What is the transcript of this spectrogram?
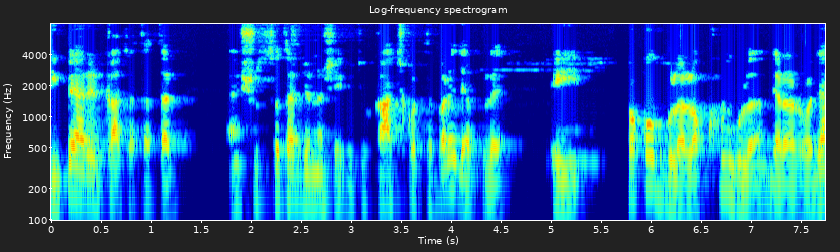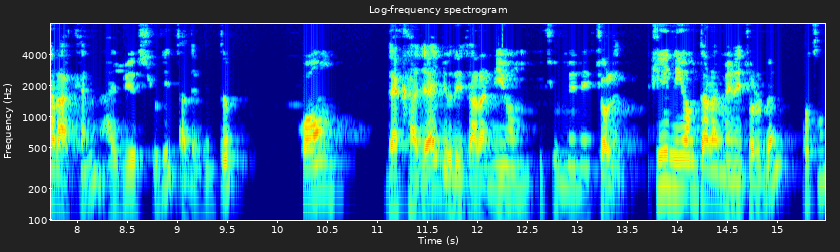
রিপেয়ারের কাজ অর্থাৎ তার সুস্থতার জন্য সে কিছু কাজ করতে পারে, যার ফলে এই প্রকোপগুলো, লক্ষণগুলো যারা রোজা রাখেন আইবিএস রোগী, তাদের কিন্তু কম দেখা যায় যদি তারা নিয়ম কিছু মেনে চলেন। কি নিয়ম তারা মেনে চলবেন? প্রথম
